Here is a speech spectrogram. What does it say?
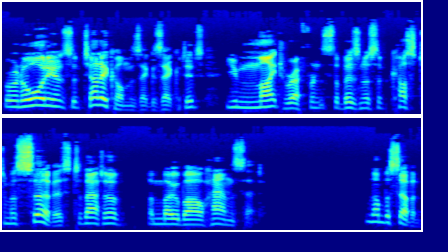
For an audience of telecoms executives, you might reference the business of customer service to that of a mobile handset. Number seven,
